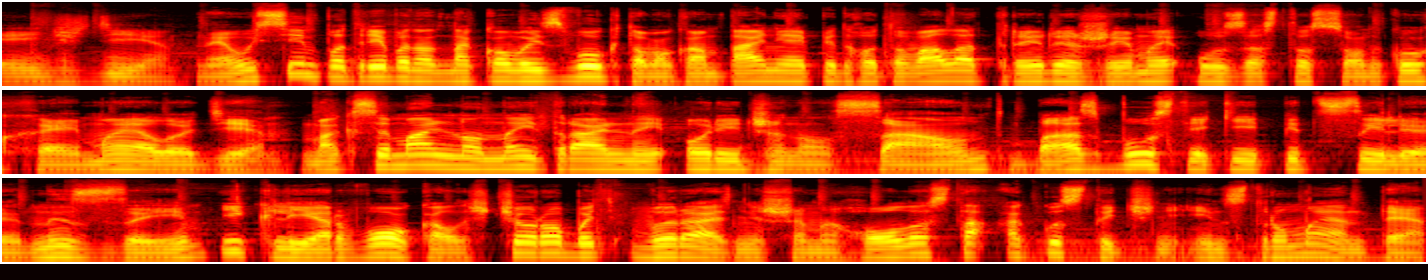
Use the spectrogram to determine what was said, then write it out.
HD. Не усім потрібен однаковий звук, тому компанія підготувала три режими у застосунку Hey Melody. Максимально нейтральний Original Sound, Bass Boost, який підсилює низи, і Clear Vocal, що робить виразнішими голос та акустичні інструменти.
